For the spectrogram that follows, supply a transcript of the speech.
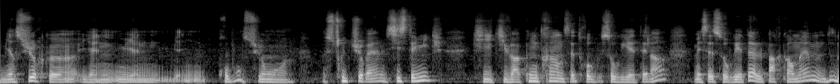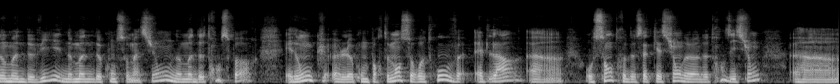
bien sûr qu'il y, y, a une propension structurelle, systémique, qui, qui va contraindre cette sobriété-là, mais cette sobriété, elle part quand même de nos modes de vie, nos modes de consommation, nos modes de transport, et donc euh, le comportement se retrouve être là euh, au centre de cette question de, de transition. Euh,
